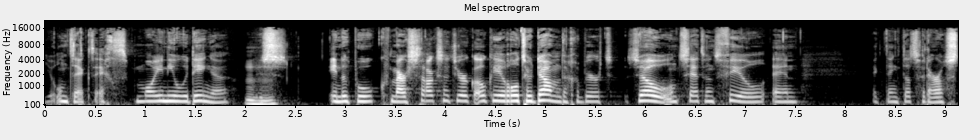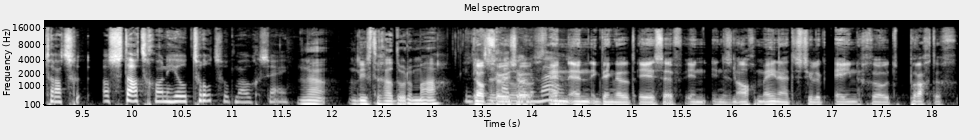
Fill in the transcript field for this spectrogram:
je ontdekt echt mooie nieuwe dingen. Mhm. Dus in het boek, maar straks natuurlijk ook in Rotterdam. Er gebeurt zo ontzettend veel. En ik denk dat we daar als stad, als stad gewoon heel trots op mogen zijn. Ja, liefde gaat door de maag. Dat Liefde sowieso. maag. En, en ik denk dat het ESF in, in zijn algemeenheid is natuurlijk één groot, prachtig,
